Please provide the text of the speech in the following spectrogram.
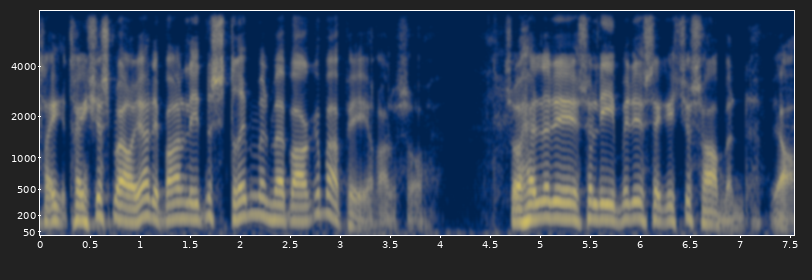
Treng, trenger ikke smørje de, bare en liten strimmel med bakepapir, altså. Så heller de, så limer de seg ikke sammen. ja.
